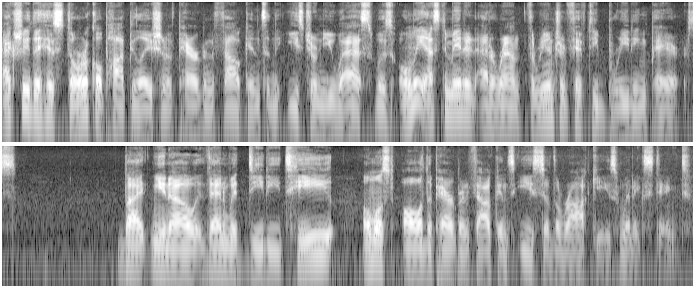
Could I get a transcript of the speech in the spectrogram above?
Actually, the historical population of peregrine falcons in the eastern US was only estimated at around 350 breeding pairs. But, you know, then with DDT, almost all the peregrine falcons east of the Rockies went extinct.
